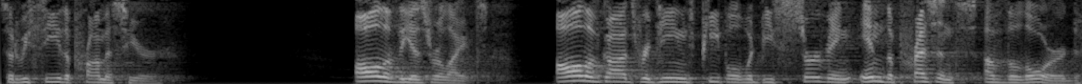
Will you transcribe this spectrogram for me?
So, do we see the promise here? All of the Israelites, all of God's redeemed people would be serving in the presence of the Lord.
